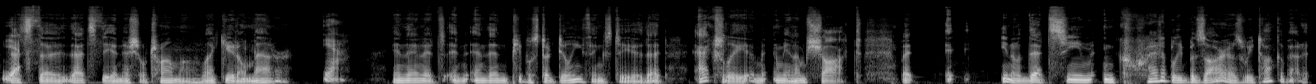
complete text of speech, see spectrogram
yeah. That's the that's the initial trauma. Like you don't matter. Yeah. And then it's and, and then people start doing things to you that actually I mean I'm shocked, but it, you know that seem incredibly bizarre as we talk about it.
